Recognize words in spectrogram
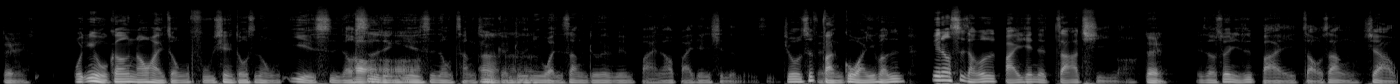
对。我因为我刚刚脑海中浮现都是那种夜市，然后哦士林哦哦。夜市那种场景感，就是你晚上就在那边摆，然后白天闲着没事。就是反过来，你反正因为那市场都是白天的扎期嘛，对，你知道，所以你是摆早上、下午，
